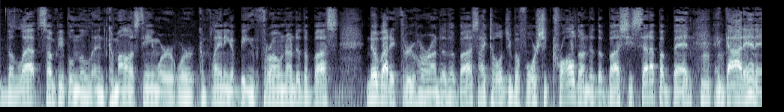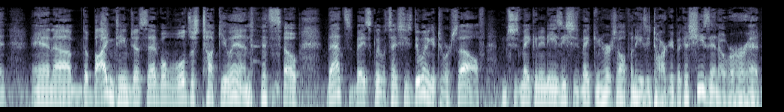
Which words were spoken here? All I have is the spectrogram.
the left, some people in the, in Kamala's team were, were complaining of being thrown under the bus. Nobody threw her under the bus. I told you before, she crawled under the bus. She set up a bed and got in it. And, uh, the Biden team just said, well, we'll just tuck you in. so that's basically what she's doing it to herself. She's making it easy. She's making herself an easy target because she's in over her head.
